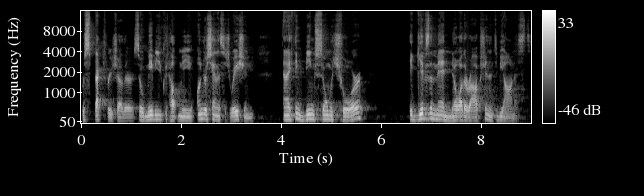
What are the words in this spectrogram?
respect for each other. So maybe you could help me understand the situation. And I think being so mature, it gives the man no other option than to be honest.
